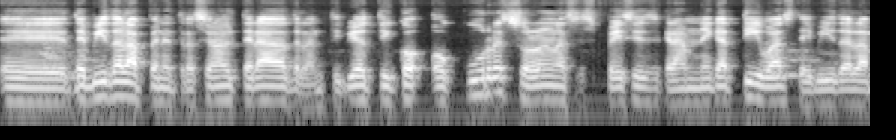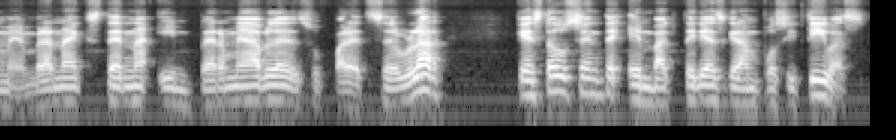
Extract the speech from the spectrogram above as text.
eh, debido a la penetración alterada del antibiótico ocurre solo en las especies gram negativas debido a la membrana externa impermeable de su pared celular, que está ausente en bacterias gram positivas.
